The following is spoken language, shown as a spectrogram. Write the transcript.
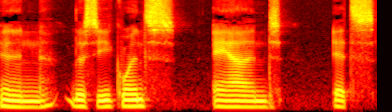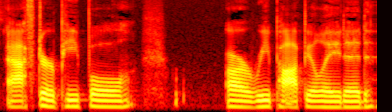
in the sequence. And it's after people are repopulated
